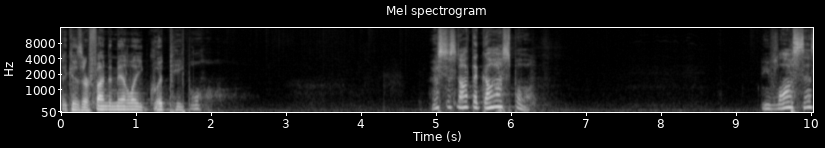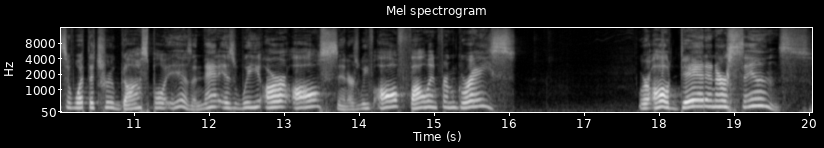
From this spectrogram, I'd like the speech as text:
because they're fundamentally good people. That's just not the gospel. You've lost sense of what the true gospel is, and that is we are all sinners. We've all fallen from grace. We're all dead in our sins.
